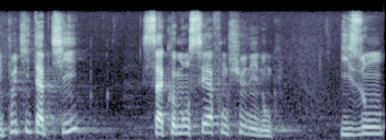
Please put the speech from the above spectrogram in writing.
Et petit à petit, ça a commencé à fonctionner. Donc, ils ont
